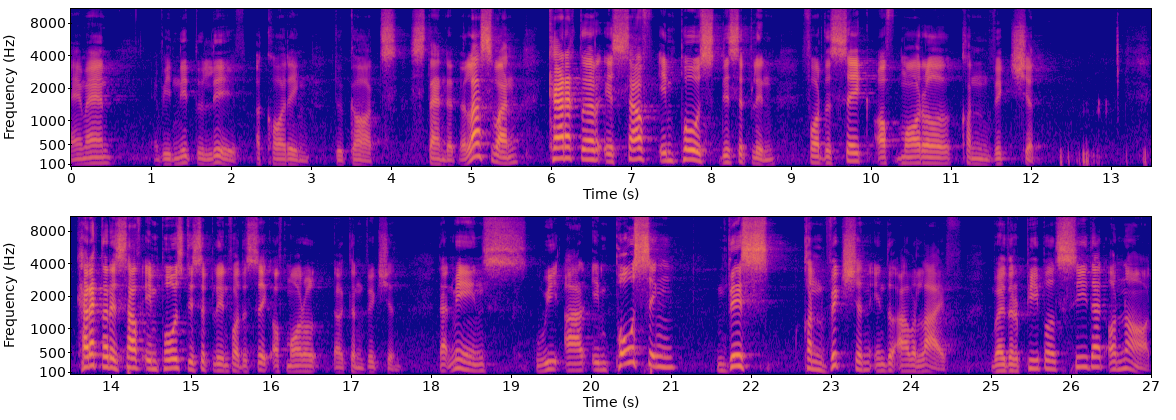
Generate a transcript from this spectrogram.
Amen. We need to live according to God's standard. The last one, character is self-imposed discipline for the sake of moral conviction. Character is self imposed discipline for the sake of moral uh, conviction. That means we are imposing this conviction into our life, whether people see that or not.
